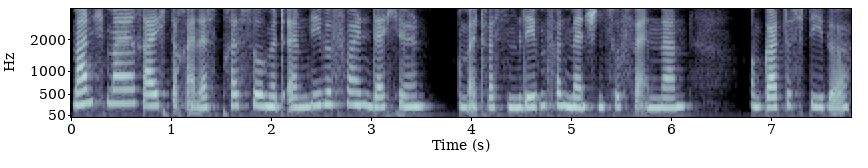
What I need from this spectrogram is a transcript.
manchmal reicht auch ein Espresso mit einem liebevollen Lächeln, um etwas im Leben von Menschen zu verändern und Gottes Liebe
